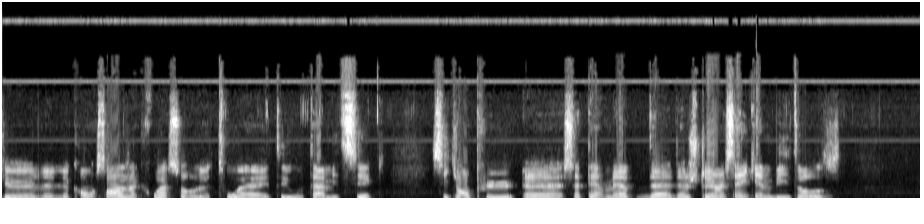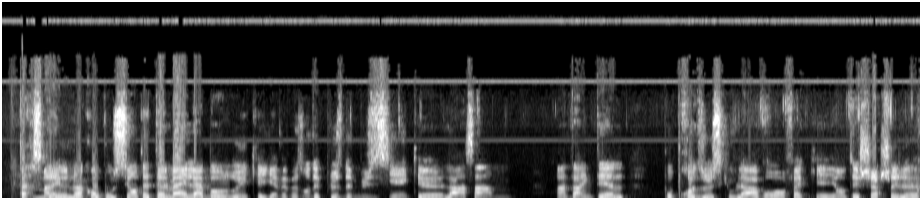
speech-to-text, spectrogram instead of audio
que le, le concert, je crois, sur le toit a été autant mythique. C'est qu'ils ont pu euh, se permettre d'a- d'ajouter un cinquième Beatles. Parce que leur composition était tellement élaborée qu'il y avait besoin de plus de musiciens que l'ensemble en tant que tel pour produire ce qu'ils voulaient avoir. Fait qu'ils ont été chercher le-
